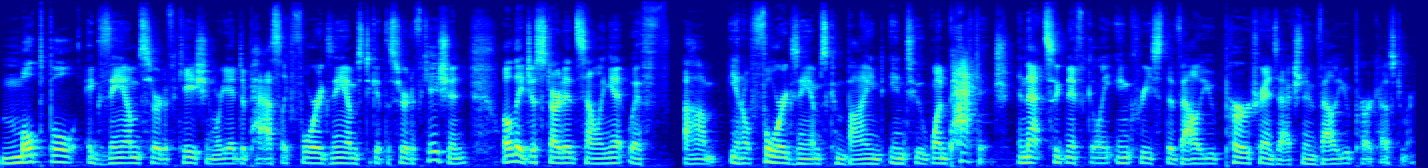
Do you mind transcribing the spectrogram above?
multiple exam certification where you had to pass like four exams to get the certification, well, they just started selling it with um, you know four exams combined into one package, and that significantly increased the value per transaction and value per customer.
